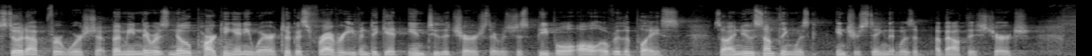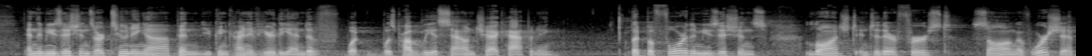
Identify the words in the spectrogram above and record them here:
stood up for worship. I mean, there was no parking anywhere. It took us forever even to get into the church. There was just people all over the place. So I knew something was interesting that was about this church. And the musicians are tuning up, and you can kind of hear the end of what was probably a sound check happening. But before the musicians launched into their first song of worship,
